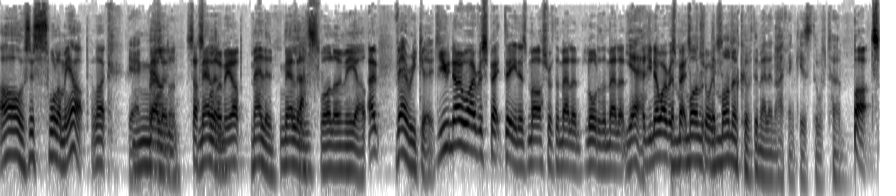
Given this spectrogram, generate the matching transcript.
oh, just swallow me up. Like, Yeah, melon. So melon. swallow me up. Melon. Melon. That swallow me up. Oh. Very good. You know I respect Dean as master of the melon, Lord of the Melon. yeah. And you know I respect the, mon- his the monarch of the melon, I think, is the term. but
